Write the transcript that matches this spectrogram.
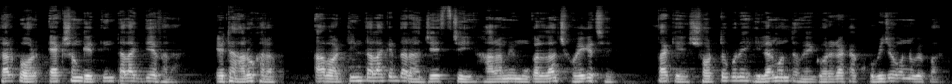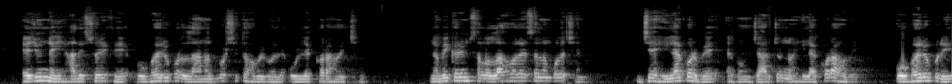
তারপর একসঙ্গে তিন তালাক দিয়ে ফেলা। এটা আরও খারাপ। আবার তিন তালাকের দ্বারা যে স্ত্রী হারামে মুকাল্লাজ হয়ে গেছে, তাকে শর্ত করে হিলার মাধ্যমে গড়ে রাখা খুবই জঘন্য ব্যাপার। এজন্যই হাদিস শরীফে উভয়ের উপর লানত বর্ষিত হবে বলে উল্লেখ করা হয়েছে। নবী করিম সাল্লাহ আলাইসাল্লাম বলেছেন, যে হিলা করবে এবং যার জন্য হিলা করা হবে, উভয়ের উপরই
